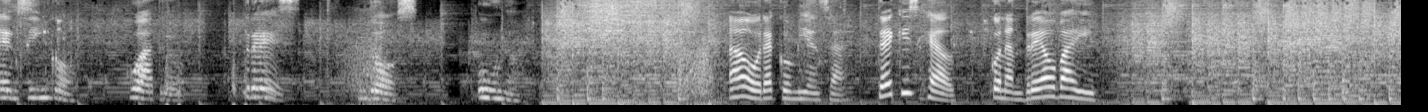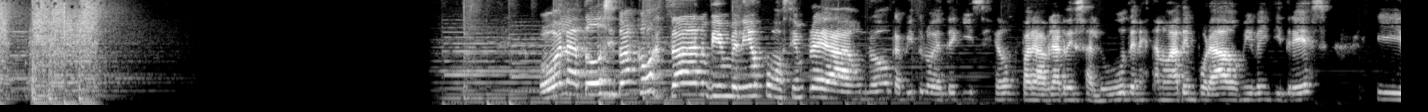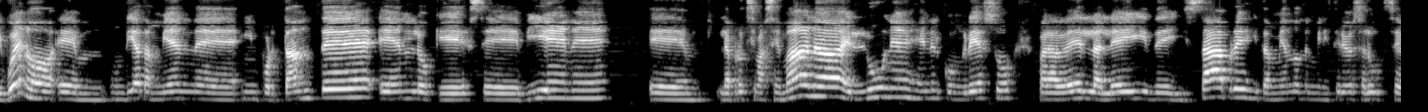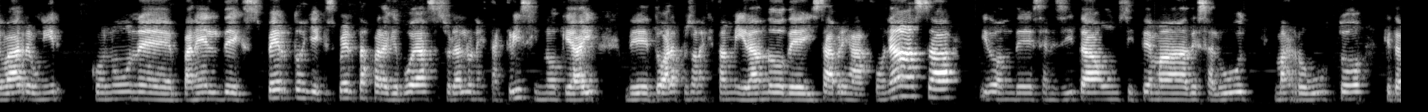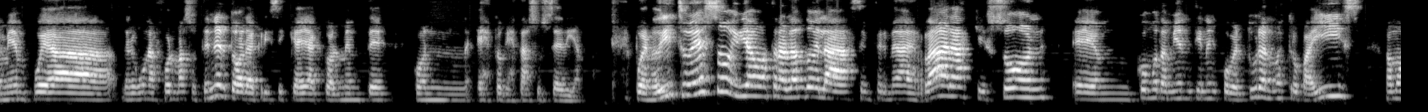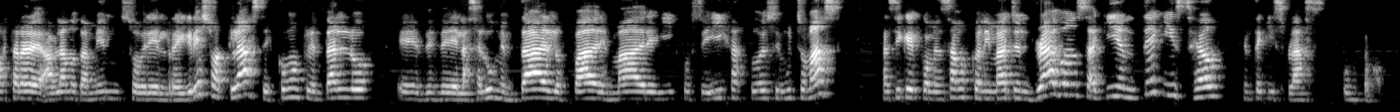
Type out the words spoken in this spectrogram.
En 5, 4, 3, 2, 1. Ahora comienza Tech Health con Andrea Obaid. Hola a todos y todas, ¿cómo están? Bienvenidos como siempre a un nuevo capítulo de Tech Health para hablar de salud en esta nueva temporada 2023. Y bueno, em, un día también eh, importante en lo que se viene em, la próxima semana, el lunes, en el Congreso, para ver la ley de ISAPRES y también donde el Ministerio de Salud se va a reunir con un eh, panel de expertos y expertas para que pueda asesorarlo en esta crisis ¿no? que hay de todas las personas que están migrando de ISAPRES a FONASA y donde se necesita un sistema de salud más robusto, que también pueda de alguna forma sostener toda la crisis que hay actualmente con esto que está sucediendo. Bueno, dicho eso, hoy día vamos a estar hablando de las enfermedades raras, que son, em, cómo también tienen cobertura en nuestro país. Vamos a estar eh, hablando también sobre el regreso a clases, cómo enfrentarlo eh, desde la salud mental, los padres, madres, hijos e hijas, todo eso y mucho más. Así que comenzamos con Imagine Dragons aquí en TX Health, en texplus.com.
